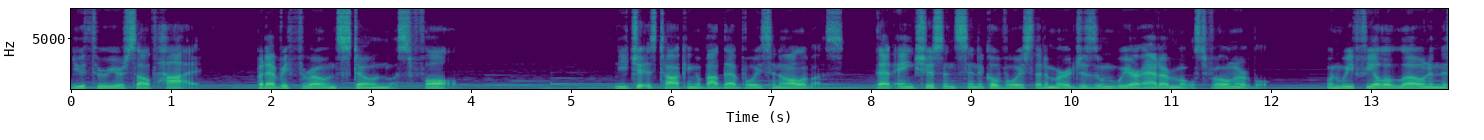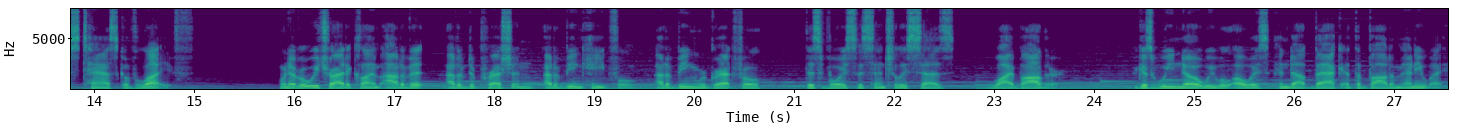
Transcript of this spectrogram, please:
you threw yourself high, but every thrown stone must fall. Nietzsche is talking about that voice in all of us, that anxious and cynical voice that emerges when we are at our most vulnerable, when we feel alone in this task of life. Whenever we try to climb out of it, out of depression, out of being hateful, out of being regretful, this voice essentially says, Why bother? Because we know we will always end up back at the bottom anyway,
